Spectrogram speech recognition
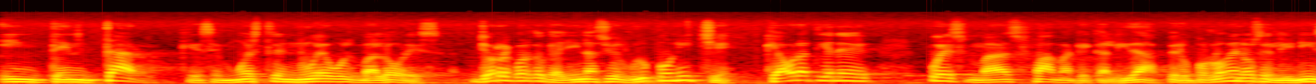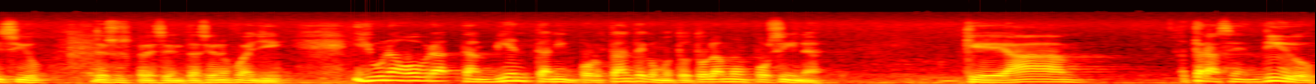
intentar que se muestren nuevos valores. Yo recuerdo que allí nació el grupo Nietzsche, que ahora tiene pues más fama que calidad, pero por lo menos el inicio de sus presentaciones fue allí. Y una obra también tan importante como Totó la Momposina, que ha trascendido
